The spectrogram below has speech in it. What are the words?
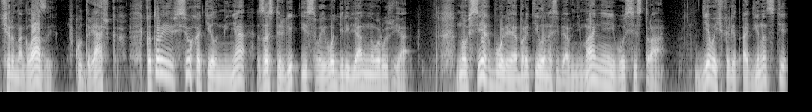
черноглазый, в кудряшках, который все хотел меня застрелить из своего деревянного ружья. Но всех более обратила на себя внимание его сестра. Девочка лет одиннадцати,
